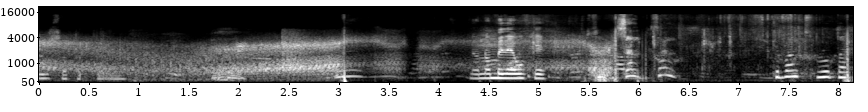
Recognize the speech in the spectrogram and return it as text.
los. No, no me debo que. Sal, sal. ¿Qué va a explotar?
